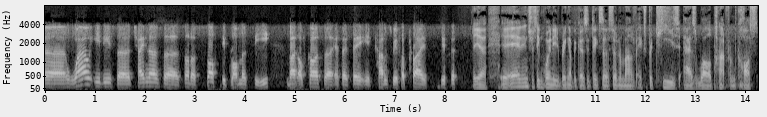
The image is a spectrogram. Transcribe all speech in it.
uh, while it is uh, China's uh, sort of soft diplomacy, but of course, uh, as I say, it comes with a price. Yeah, an interesting point that you bring up because it takes a certain amount of expertise as well, apart from costs.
